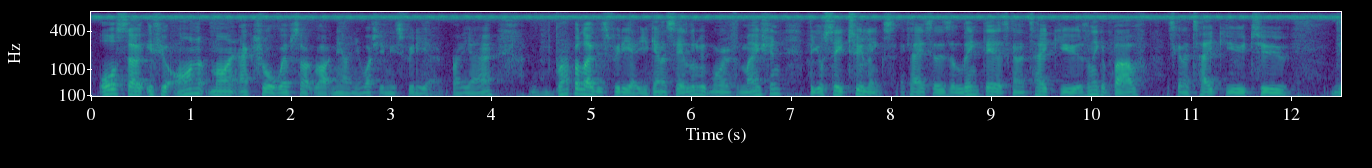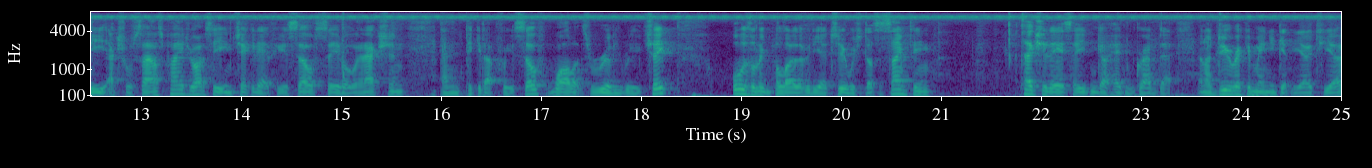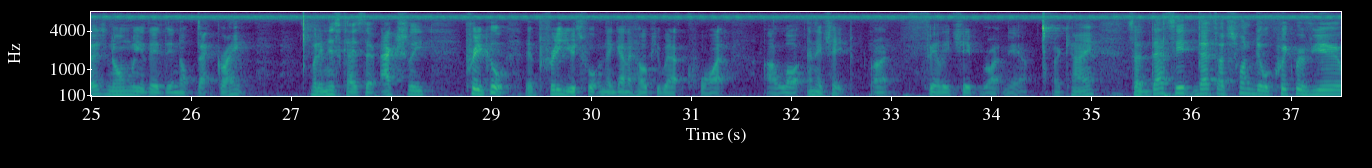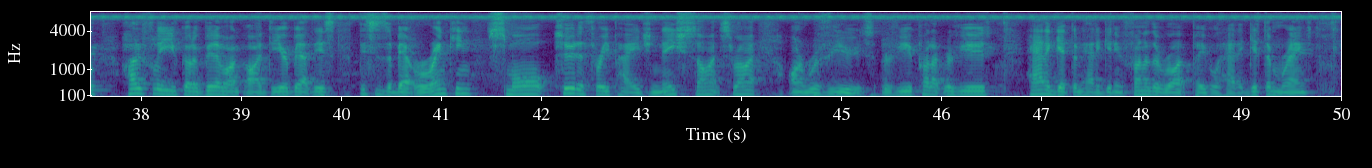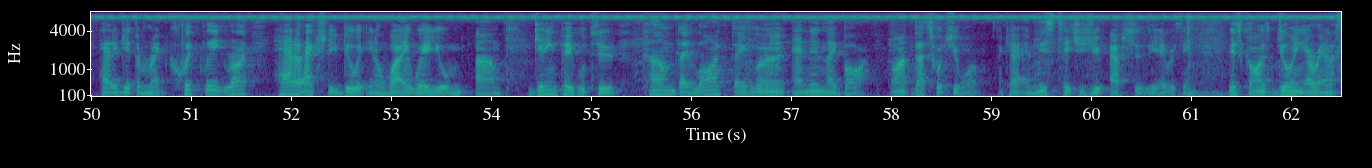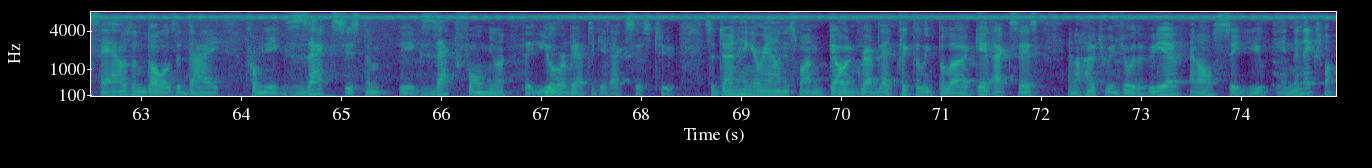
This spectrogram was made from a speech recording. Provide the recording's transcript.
Also, if you're on my actual website right now and you're watching this video, right radio, right below this video, you're going to see a little bit more information, but you'll see two links. Okay, so there's a link there that's going to take you. There's a link above. It's going to take you to the actual sales page, right? So you can check it out for yourself, see it all in action, and pick it up for yourself while it's really, really cheap. Or there's a link below the video too, which does the same thing. takes you there, so you can go ahead and grab that. And I do recommend you get the OTOs. Normally, they're, they're not that great, but in this case, they're actually pretty cool. They're pretty useful and they're going to help you out quite a lot. And they're cheap, right? Fairly cheap right now. Okay, so that's it. That's I just want to do a quick review. Hopefully you've got a bit of an idea about this. This is about ranking small two to three page niche sites, right? On reviews, review product reviews, how to get them, how to get in front of the right people, how to get them ranked, how to get them ranked quickly, right? How to actually do it in a way where you're um, getting people to come, they like, they learn, and then they buy right? That's what you want, okay? And this teaches you absolutely everything. This guy's doing around a thousand dollars a day from the exact system, the exact formula that you're about to get access to. So don't hang around on this one. Go and grab that. Click the link below, get access, and I hope you enjoy the video, and I'll see you in the next one.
